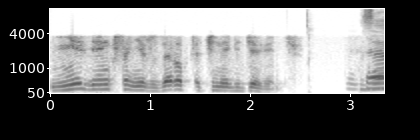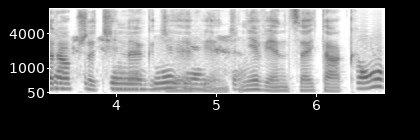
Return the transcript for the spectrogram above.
Nie większe niż 0,9. 0,9, nie więcej, tak. O,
